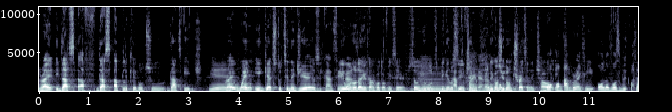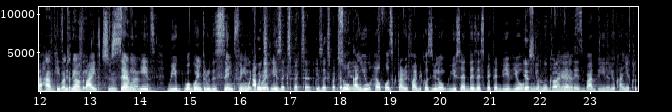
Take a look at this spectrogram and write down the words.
right? That's aff- that's applicable to that age, Yeah. right? When he gets to teenage years, You can't say he will know that you can't cut off his hair. So you will begin to Have see to a change find another because you don't threaten a child But into. apparently, all of us that have, Have- kids between five to, to seven, seven. eight, we were going through the same thing. which, which apparently, is expected. Is expected. so can you help us clarify? Because you know, you said there's expected behavior Yes, in your and book, bad and behavior. then there's bad behavior. Can you cl-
